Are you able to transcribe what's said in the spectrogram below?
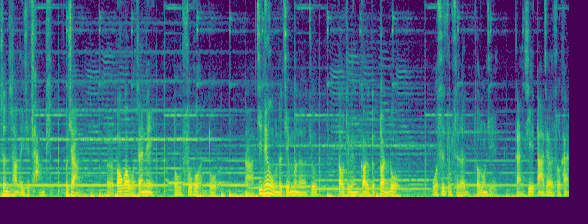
甚至他的一些藏品。我想，呃，包括我在内都收获很多。那今天我们的节目呢，就到这边告一个段落。我是主持人赵忠杰，感谢大家的收看。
